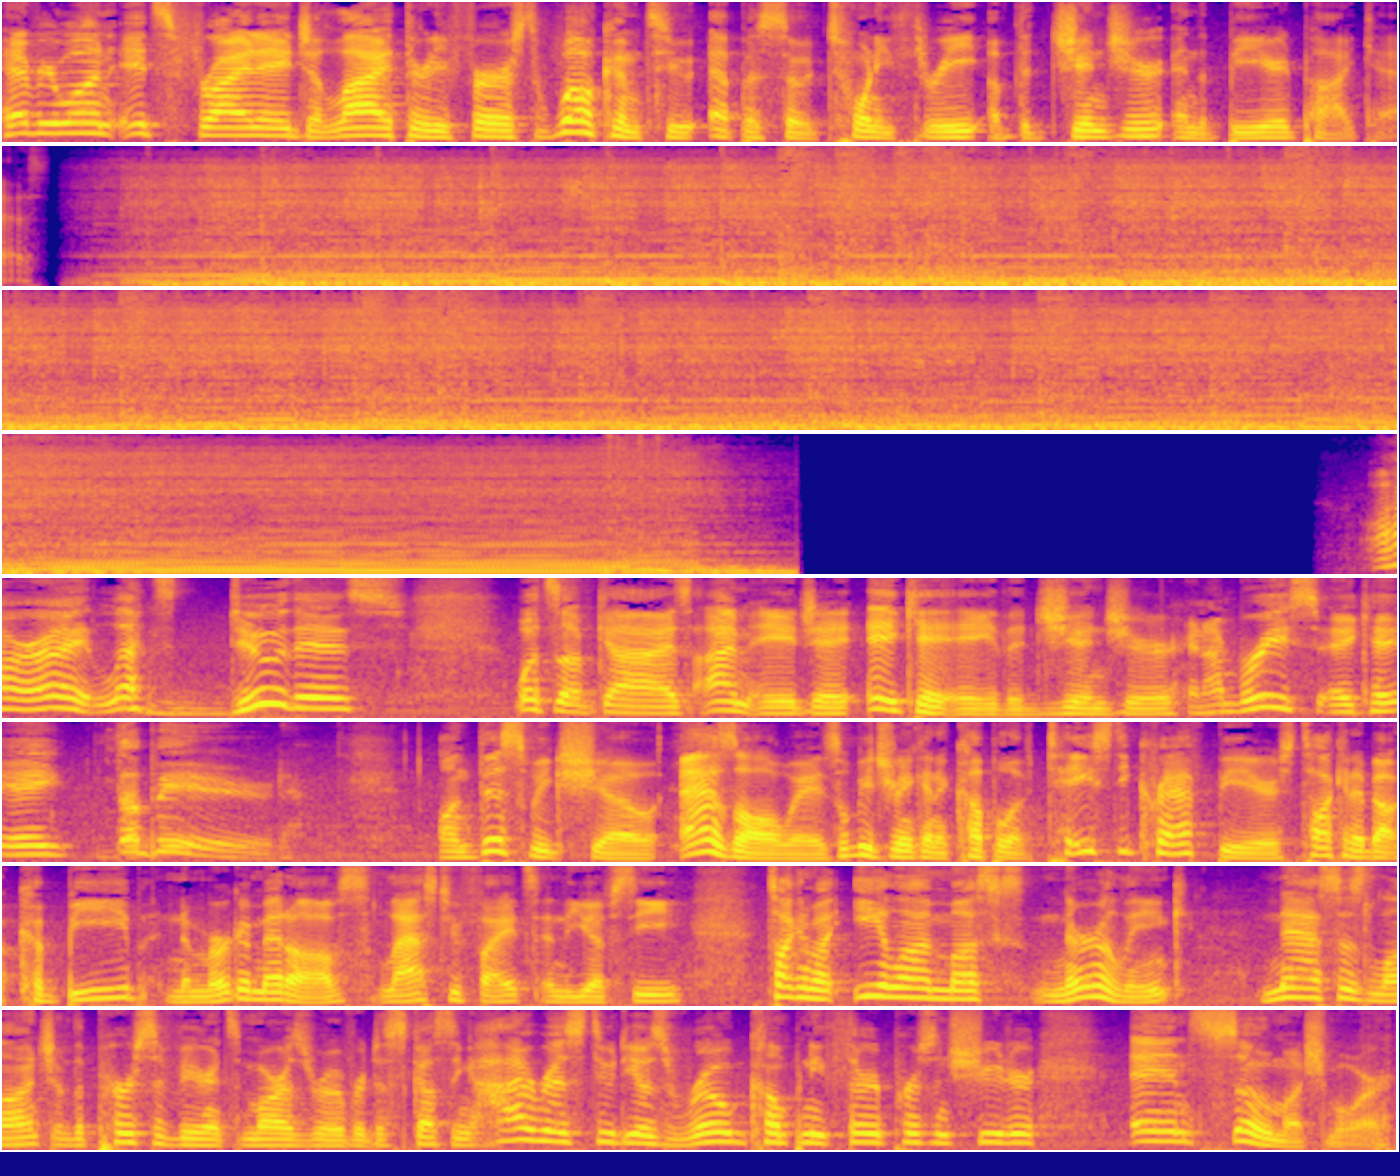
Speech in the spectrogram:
Hey everyone, it's Friday, July 31st. Welcome to episode 23 of the Ginger and the Beard podcast. All right, let's do this. What's up, guys? I'm AJ, aka the Ginger. And I'm Reese, aka The Beard. On this week's show, as always, we'll be drinking a couple of tasty craft beers, talking about Khabib Nurmagomedov's last two fights in the UFC, talking about Elon Musk's Neuralink, NASA's launch of the Perseverance Mars rover, discussing Hi-Rez Studios' Rogue Company third-person shooter, and so much more.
